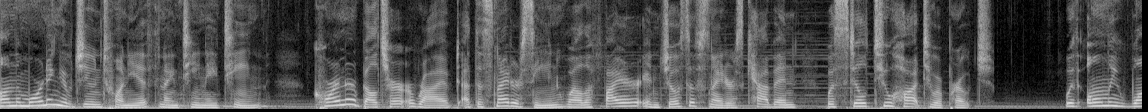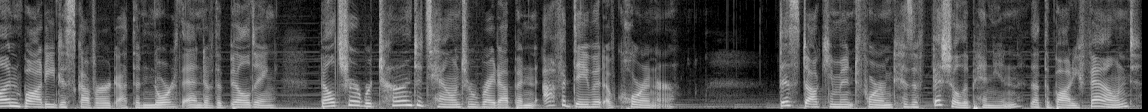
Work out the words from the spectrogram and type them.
On the morning of June 20th, 1918, Coroner Belcher arrived at the Snyder scene while the fire in Joseph Snyder's cabin was still too hot to approach. With only one body discovered at the north end of the building, Belcher returned to town to write up an affidavit of coroner. This document formed his official opinion that the body found,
